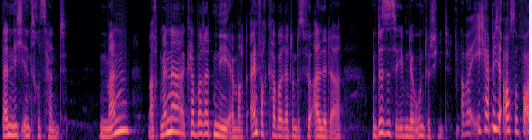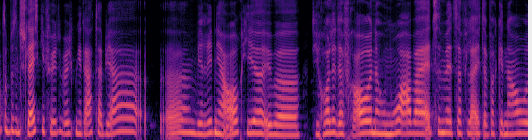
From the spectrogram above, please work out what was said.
dann nicht interessant. Ein Mann macht Männerkabarett? Nee, er macht einfach Kabarett und ist für alle da. Und das ist eben der Unterschied. Aber ich habe mich auch sofort so ein bisschen schlecht gefühlt, weil ich mir gedacht habe, ja, äh, wir reden ja auch hier über die Rolle der Frau in der Humorarbeit. Sind wir jetzt da vielleicht einfach genau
